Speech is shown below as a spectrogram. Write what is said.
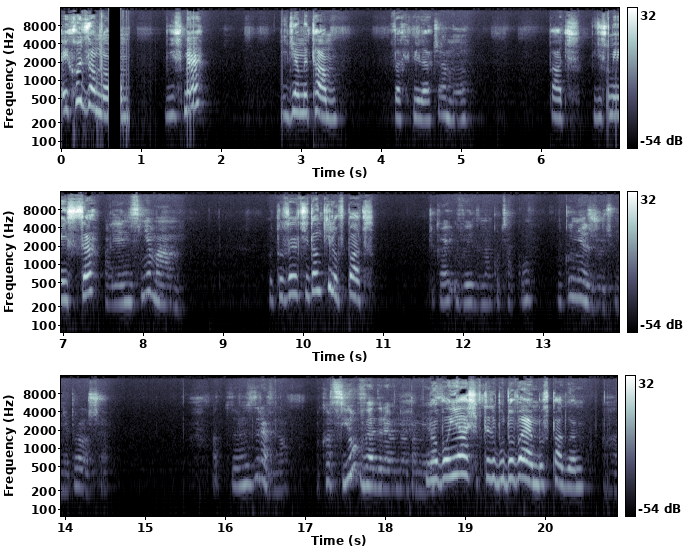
Ej, chodź za mną. Widzisz mnie? Idziemy tam. Za chwilę. Czemu? Patrz. Widzisz to miejsce? Ale ja nic nie mam. No to zaraz ci dam kilów, patrz. Czekaj, wyjdę na kucaku. Tylko nie zrzuć mnie, proszę. A to jest drewno. Akacjowe drewno tam jest. No bo ja się wtedy budowałem, bo spadłem. Aha.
